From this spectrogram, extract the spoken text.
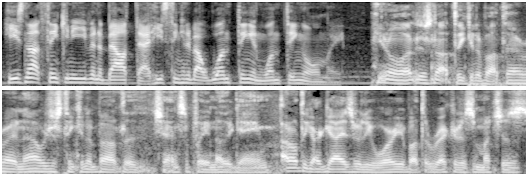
he's not thinking even about that. He's thinking about one thing and one thing only. You know what? Just not thinking about that right now. We're just thinking about the chance to play another game. I don't think our guys really worry about the record as much as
